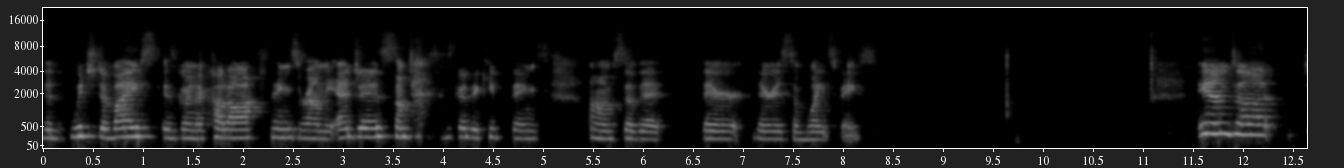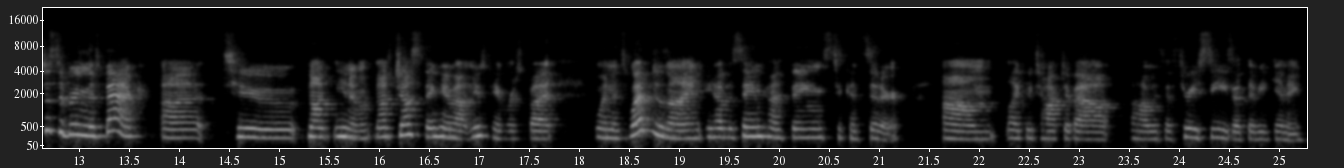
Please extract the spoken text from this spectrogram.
the which device is going to cut off things around the edges. Sometimes it's good to keep things um, so that there there is some white space. And uh, just to bring this back uh, to not you know not just thinking about newspapers, but when it's web design, you have the same kind of things to consider, um, like we talked about uh, with the three C's at the beginning.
